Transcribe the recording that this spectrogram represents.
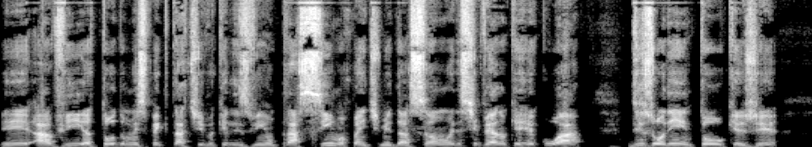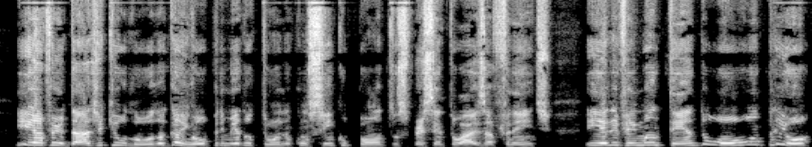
E havia toda uma expectativa que eles vinham para cima para intimidação, eles tiveram que recuar, desorientou o QG. E a verdade é que o Lula ganhou o primeiro turno com cinco pontos percentuais à frente e ele vem mantendo ou ampliou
